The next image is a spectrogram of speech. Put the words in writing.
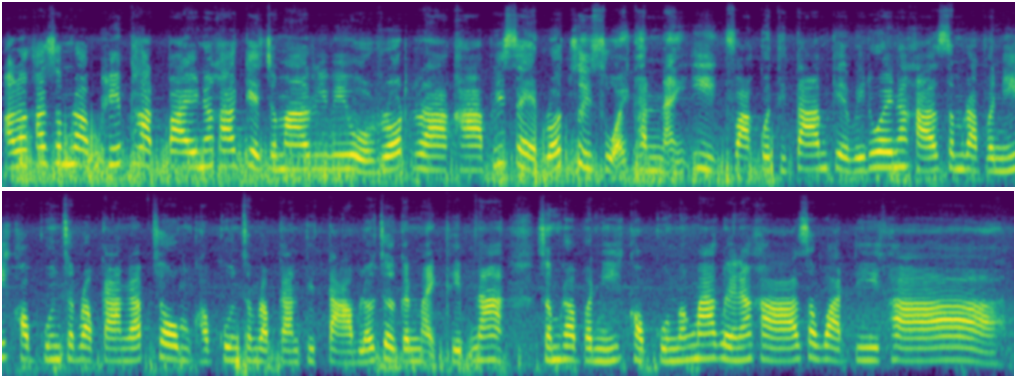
เอาละค่ะสำหรับคลิปถัดไปนะคะ เกดจะมารีวิวรถราคาพิเศษรถสวยๆ คันไหนอีก ฝากกดติดตามเกดไว้ด้วยนะคะสำหรับวันนี้ขอบคุณสำหรับการรับชม ขอบคุณสำหรับการติดตาม แล้วเจอกันใหม่คลิปหน้าสำหรับวันนี้ขอบคุณมากๆเลยนะคะ สวัสดีค่ะ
